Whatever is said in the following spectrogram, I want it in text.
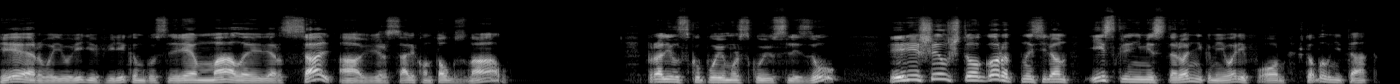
I, увидев в великом гусляре малое Версаль, а в Версалях он толк знал, пролил скупую мужскую слезу и решил, что город населен искренними сторонниками его реформ, что было не так.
